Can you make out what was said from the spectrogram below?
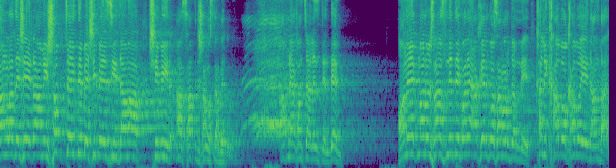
বাংলাদেশে এটা আমি সবচাইতে বেশি পেয়েছি জামাত, শিবির আর ছাত্রী সংস্থার ভেতরে। আপনি এখন চ্যালেঞ্জ দেন দেন। অনেক মানুষ রাজনীতি করে আখের গোছানোর জন্যে। খালি খাব খাব এই ধান্দায়।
